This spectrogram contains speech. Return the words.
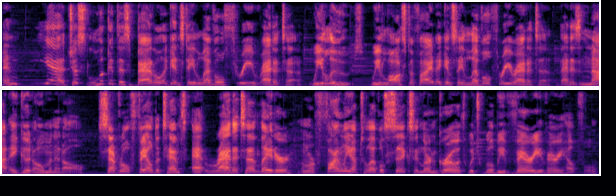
and yeah, just look at this battle against a level 3 Rattata. We lose. We lost a fight against a level 3 Rattata. That is not a good omen at all. Several failed attempts at Rattata later, and we're finally up to level 6 and learn growth, which will be very, very helpful.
